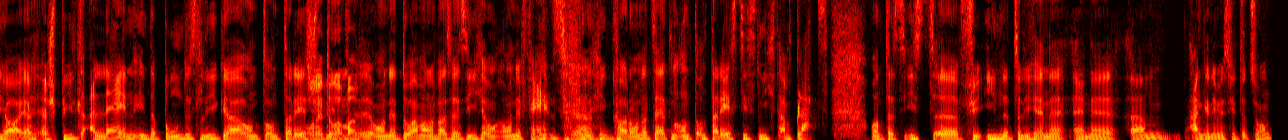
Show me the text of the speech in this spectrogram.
ja, er, er, spielt allein in der Bundesliga und, und der Rest ohne spielt, Dormann. Äh, ohne Dormann und was weiß ich, ohne Fans ja. in Corona-Zeiten und, und der Rest ist nicht am Platz. Und das ist äh, für ihn natürlich eine, eine ähm, angenehme Situation.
